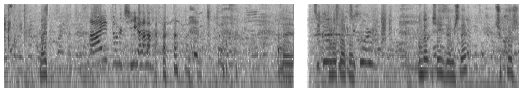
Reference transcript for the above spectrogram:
Nice to meet you. Nice. Hi Turcia. Çukur, çukur, çukur. Bunlar şey izlemişler. Çukur,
